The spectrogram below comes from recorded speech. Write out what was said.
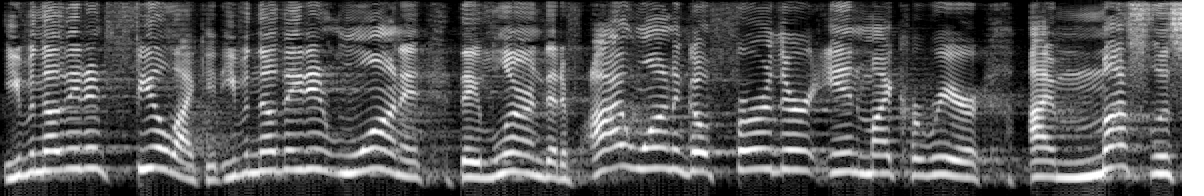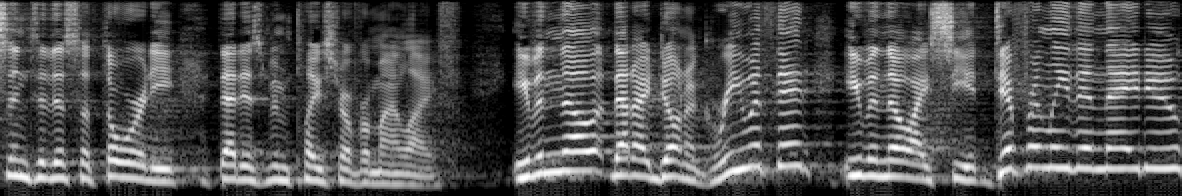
even though they didn't feel like it, even though they didn't want it, they've learned that if I want to go further in my career, I must listen to this authority that has been placed over my life. Even though that I don't agree with it, even though I see it differently than they do,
